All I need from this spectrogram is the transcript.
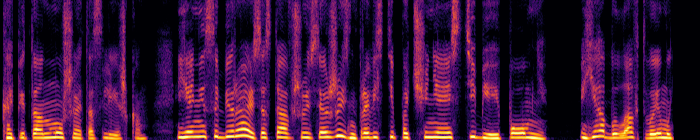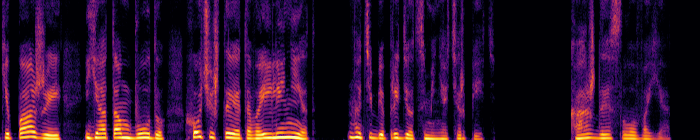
Капитан муж — это слишком. Я не собираюсь оставшуюся жизнь провести, подчиняясь тебе, и помни, Я была в твоем экипаже, и я там буду, хочешь ты этого или нет, но тебе придется меня терпеть. Каждое слово яд.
